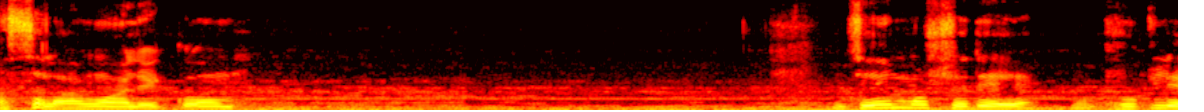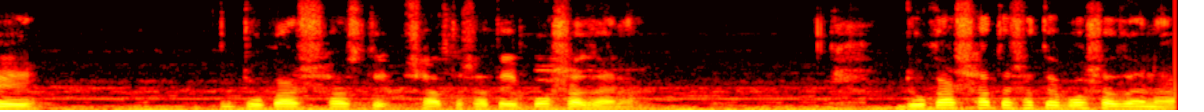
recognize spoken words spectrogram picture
আসসালামু আলাইকুম। যে মসজিদে ঢুকলে ঢোকার সাথে সাথে সাথে বসা যায় না। ঢোকার সাথে সাথে বসা যায় না।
